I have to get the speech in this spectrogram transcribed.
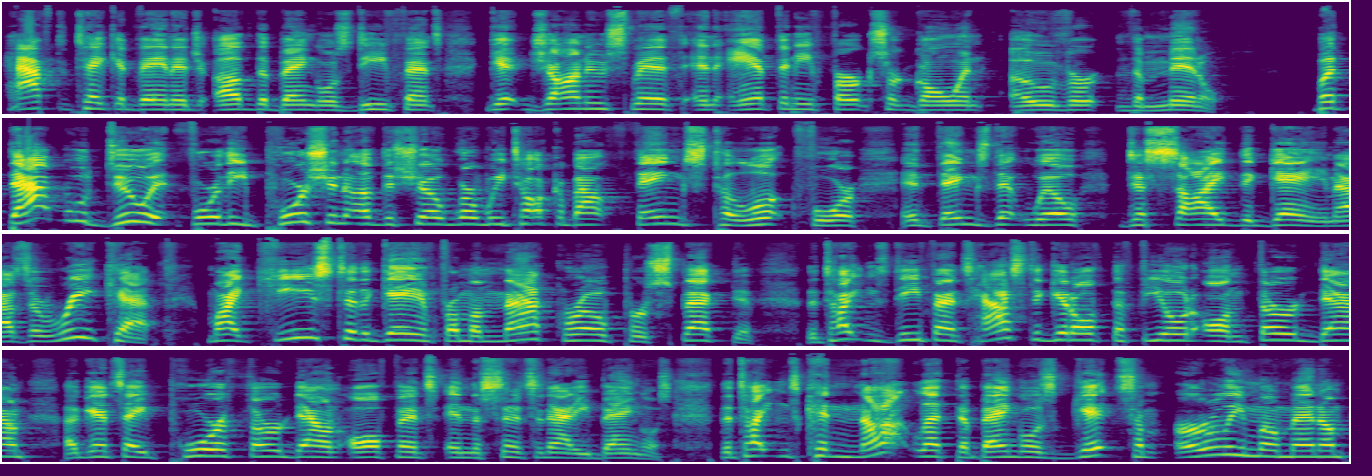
have to take advantage of the Bengals defense, get Jonnu Smith and Anthony Firkser going over the middle. But that will do it for the portion of the show where we talk about things to look for and things that will decide the game. As a recap, my keys to the game from a macro perspective. The Titans defense has to get off the field on third down against a poor third down offense in the Cincinnati Bengals. The Titans cannot let the Bengals get some early momentum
